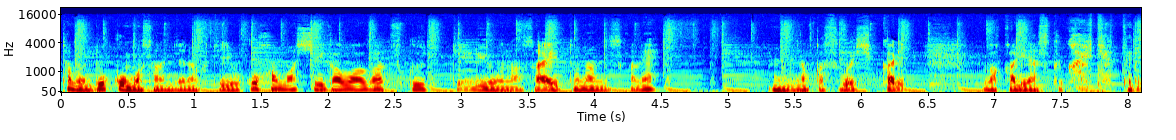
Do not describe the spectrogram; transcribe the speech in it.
多分ドコモさんじゃなくて横浜市側が作っているようなサイトなんですかね。うん、なんかすごいしっかり分かりやすく書いてあったり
